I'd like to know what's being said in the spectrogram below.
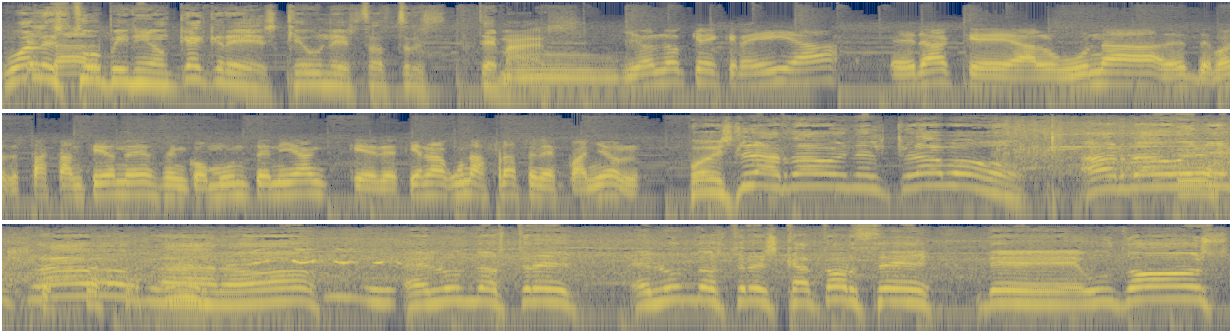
¿Cuál ¿Qué es tu opinión? ¿Qué crees que une estos tres temas? Mm, Yo lo que creía era que alguna de de estas canciones en común tenían que decían alguna frase en español. Pues la has dado en el clavo. Has dado en el clavo, claro. El 1, 2, 3, el 1, 2, 3, 14 de U2.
